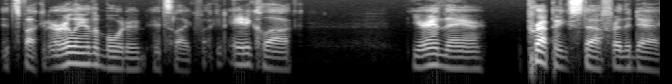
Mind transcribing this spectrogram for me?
it's fucking early in the morning. It's like fucking eight o'clock. You're in there prepping stuff for the day,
